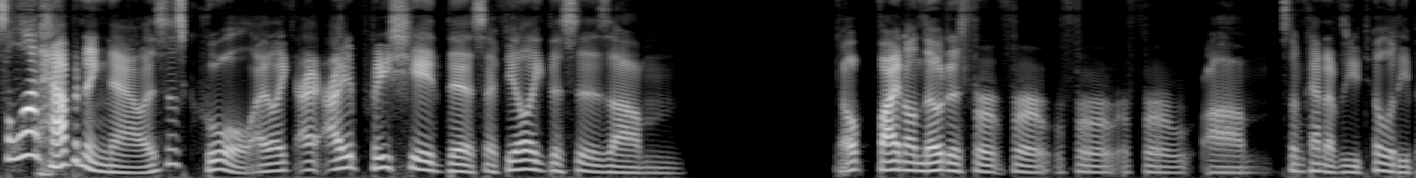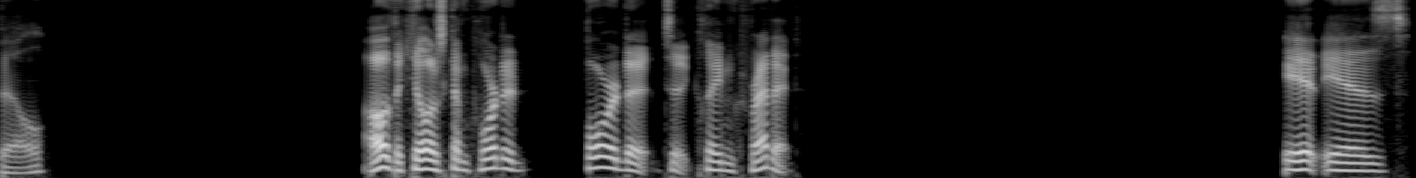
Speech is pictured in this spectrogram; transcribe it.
it's a lot happening now. This is cool. I like. I, I appreciate this. I feel like this is um Oh, final notice for for for for um some kind of utility bill. Oh, the killers come forward to, to claim credit. It is.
